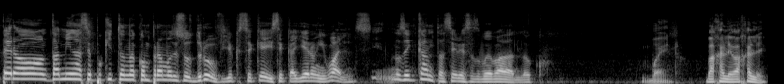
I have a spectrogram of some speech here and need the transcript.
Pero también hace poquito no compramos esos Droof, yo que sé qué, y se cayeron igual. Sí, nos encanta hacer esas huevadas, loco. Bueno, bájale, bájale.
